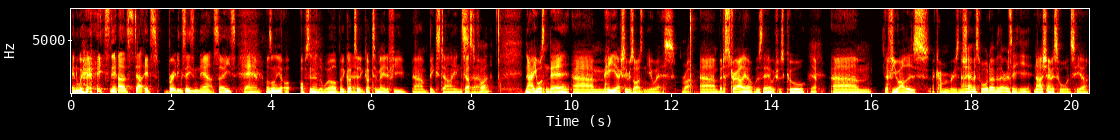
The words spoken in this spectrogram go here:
and where it's now it's breeding season now, so he's Damn. I was on the opposite end of the world, but got to got to meet a few um, big stallions. Justified? Um, no, he wasn't there. Um, he actually resides in the US, Right. um, but Australia was there, which was cool. Yep. A few others, I can't remember his name. Seamus Ward over there, is he here? No, Seamus Ward's here.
